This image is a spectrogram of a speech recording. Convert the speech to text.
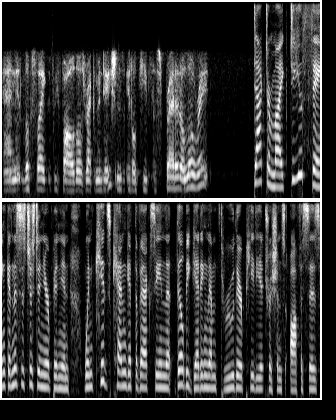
and it looks like if we follow those recommendations, it'll keep the spread at a low rate. Dr. Mike, do you think, and this is just in your opinion, when kids can get the vaccine, that they'll be getting them through their pediatrician's offices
